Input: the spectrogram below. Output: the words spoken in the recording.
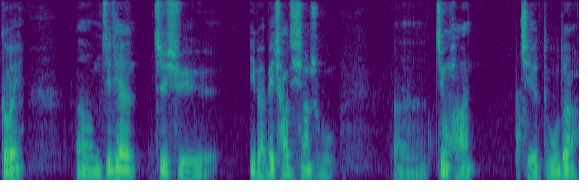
各位，嗯，我们今天继续一百倍超级强势股，呃，精华解读的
